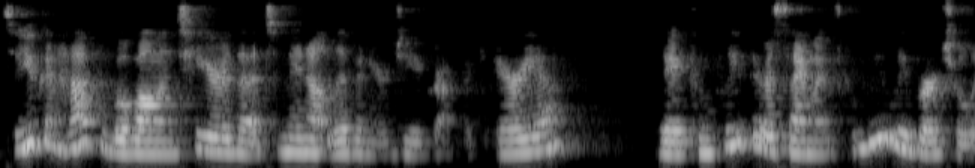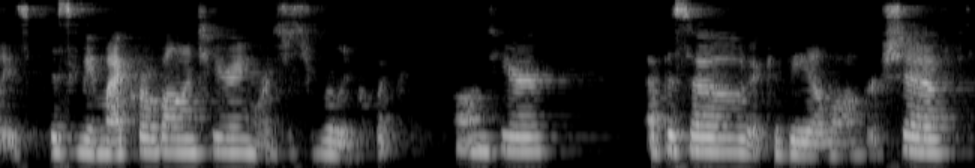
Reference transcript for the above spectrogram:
So you can have people volunteer that may not live in your geographic area. They complete their assignments completely virtually. So this can be micro volunteering, where it's just a really quick volunteer episode. It could be a longer shift,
